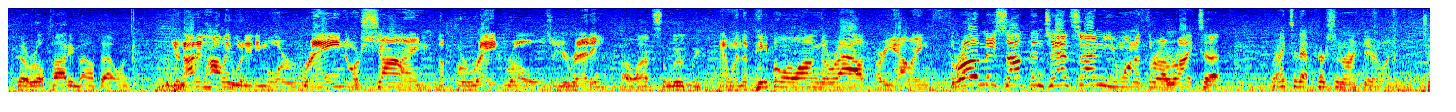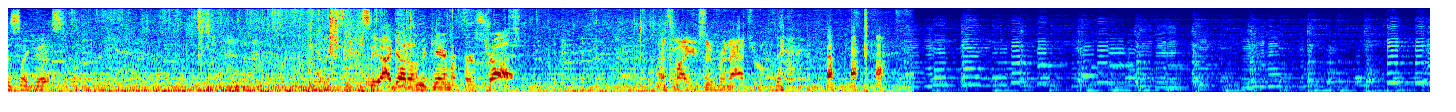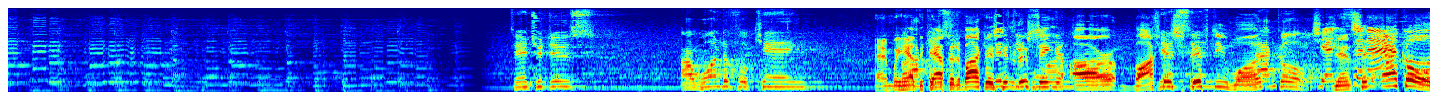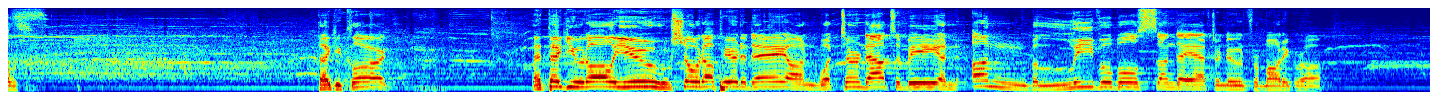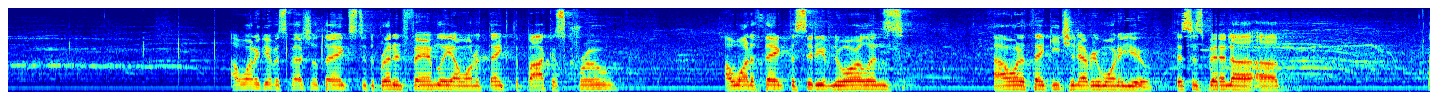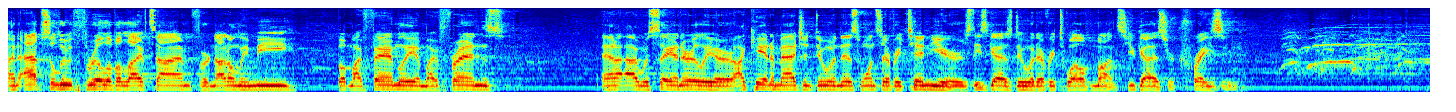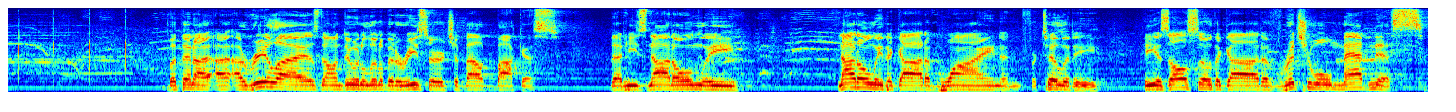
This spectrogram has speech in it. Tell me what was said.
Got a real potty mouth, that one. You're not in Hollywood anymore. Rain or shine, the parade rolls. Are you ready? Oh, absolutely. And when the people along the route are yelling, "Throw me something, Jensen!" you want to throw right to, right to that person right there, like. Just like this? See, I got on the camera first try. That's why you're supernatural. To introduce our wonderful king, And we have the captain of Bacchus introducing our Bacchus Jensen 51, Ackles. Jensen, Jensen Ackles. Thank you, Clark. And thank you to all of you who showed up here today on what turned out to be an unbelievable Sunday afternoon for Mardi Gras. I want to give a special thanks to the Brennan family. I want to thank the Bacchus crew. I want to thank the city of New Orleans. I want to thank each and every one of you. This has been a, a, an absolute thrill of a lifetime for not only me, but my family and my friends. And I was saying earlier, I can't imagine doing this once every 10 years. These guys do it every 12 months. You guys are crazy. But then I I realized on doing a little bit of research about Bacchus that he's not only, not only the god of wine and fertility, he is also the god of ritual madness.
